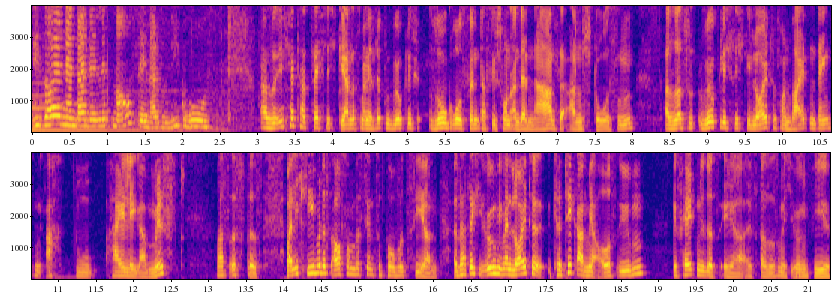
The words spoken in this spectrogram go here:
Wie sollen denn deine Lippen aussehen? Also wie groß? Also ich hätte tatsächlich gern, dass meine Lippen wirklich so groß sind, dass sie schon an der Nase anstoßen. Also dass wirklich sich die Leute von Weitem denken, ach du heiliger Mist, was ist das? Weil ich liebe das auch so ein bisschen zu provozieren. Also tatsächlich irgendwie, wenn Leute Kritik an mir ausüben, gefällt mir das eher, als dass es mich irgendwie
